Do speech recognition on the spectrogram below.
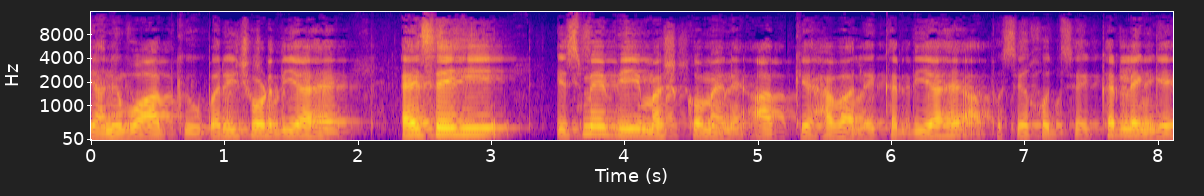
यानी वो आपके ऊपर ही छोड़ दिया है। ऐसे ही इसमें भी मश्क को मैंने आपके हवाले कर दिया है, आप उसे खुद से कर लेंगे।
